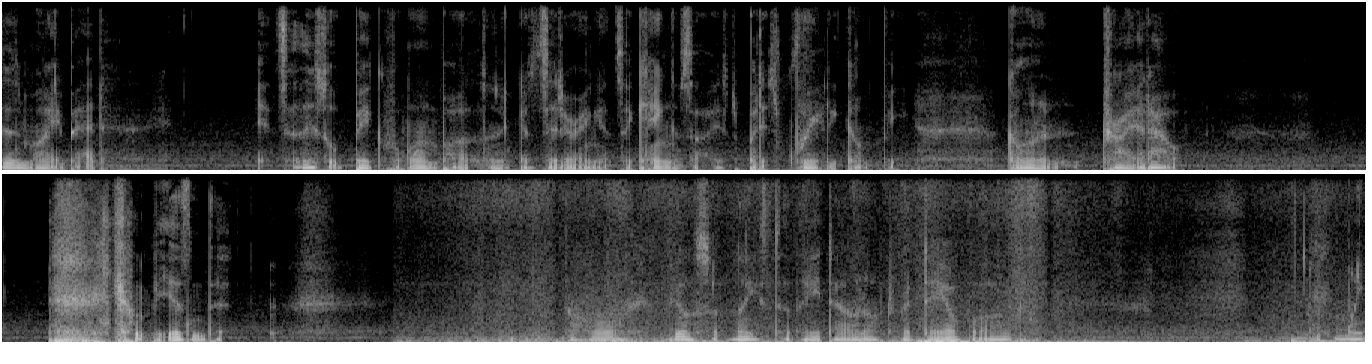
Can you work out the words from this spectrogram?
This is my bed. It's a little big for one person considering it's a king sized, but it's really comfy. Go on and try it out. comfy, isn't it? Oh, it feels so nice to lay down after a day of work. Oh my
